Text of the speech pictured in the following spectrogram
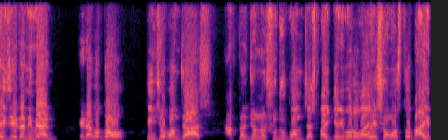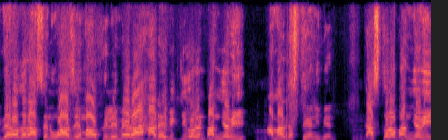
এই যে এটা নিবেন এটা কত? তিনশো পঞ্চাশ। আপনার জন্য শুধু পঞ্চাশ পাইকারি বড় ভাই। এই সমস্ত ভাই বেড়া যারা আছেন ওয়াজে মাহফিলে মেলা হাড়ে বিক্রি করেন পাঞ্জাবি আমার কাছ থেকে নিবেন। কাজ করা পাঞ্জাবি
